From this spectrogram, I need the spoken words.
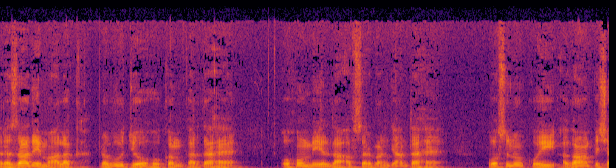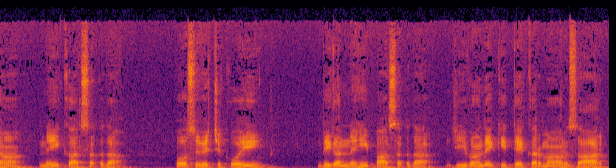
ਰਜ਼ਾ ਦੇ ਮਾਲਕ ਪ੍ਰਭੂ ਜੋ ਹੁਕਮ ਕਰਦਾ ਹੈ ਉਹ ਮੇਲ ਦਾ ਅਫਸਰ ਬਣ ਜਾਂਦਾ ਹੈ। ਉਸ ਨੂੰ ਕੋਈ ਅਗਾਹ ਪਿਛਾਂ ਨਹੀਂ ਕਰ ਸਕਦਾ। ਉਸ ਵਿੱਚ ਕੋਈ ਵਿਗਨ ਨਹੀਂ ਪਾ ਸਕਦਾ। ਜੀਵਾਂ ਦੇ ਕੀਤੇ ਕਰਮਾਂ ਅਨੁਸਾਰ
